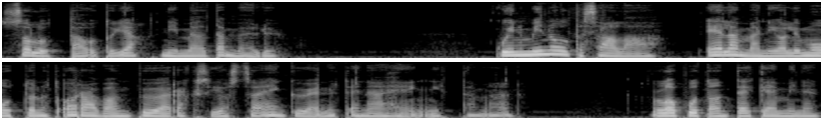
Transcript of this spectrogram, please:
Soluttautuja nimeltä Möly. Kuin minulta salaa, elämäni oli muuttunut oravan pyöräksi, jossa en kyennyt enää hengittämään. Loputon tekeminen,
